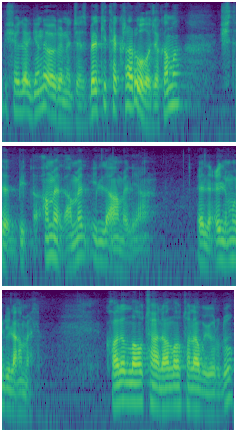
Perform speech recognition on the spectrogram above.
Bir şeyler gene öğreneceğiz. Belki tekrarı olacak ama işte bir amel, amel illa amel yani. El ilmu lil amel. Allahu Teala Allahu Teala buyurdu.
